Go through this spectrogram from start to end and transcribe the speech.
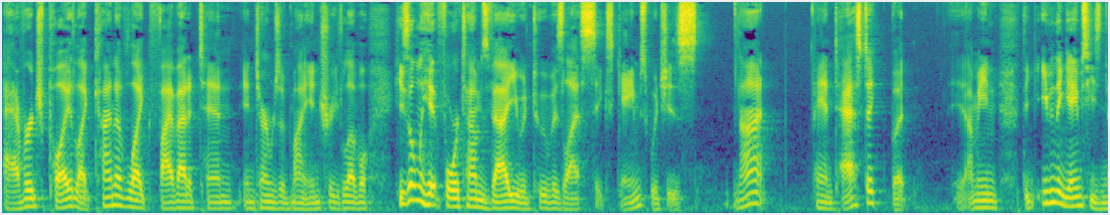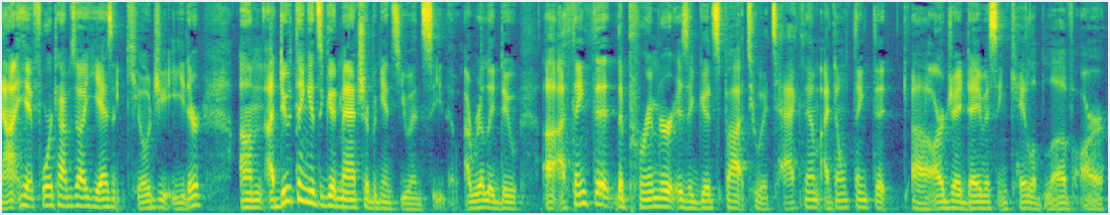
average play, like kind of like five out of 10 in terms of my entry level. He's only hit four times value in two of his last six games, which is not fantastic, but I mean, the, even the games he's not hit four times out, he hasn't killed you either. Um, I do think it's a good matchup against UNC, though. I really do. Uh, I think that the perimeter is a good spot to attack them. I don't think that uh, RJ Davis and Caleb Love are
